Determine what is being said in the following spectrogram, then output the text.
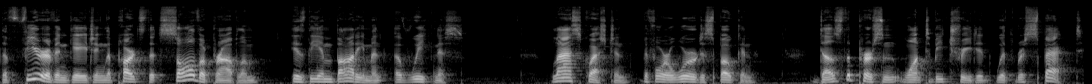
The fear of engaging the parts that solve a problem is the embodiment of weakness. Last question before a word is spoken Does the person want to be treated with respect?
